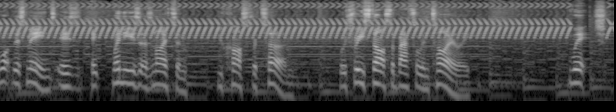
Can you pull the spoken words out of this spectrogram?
what this means is it, when you use it as an item, you cast Return, which restarts the battle entirely. Which,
